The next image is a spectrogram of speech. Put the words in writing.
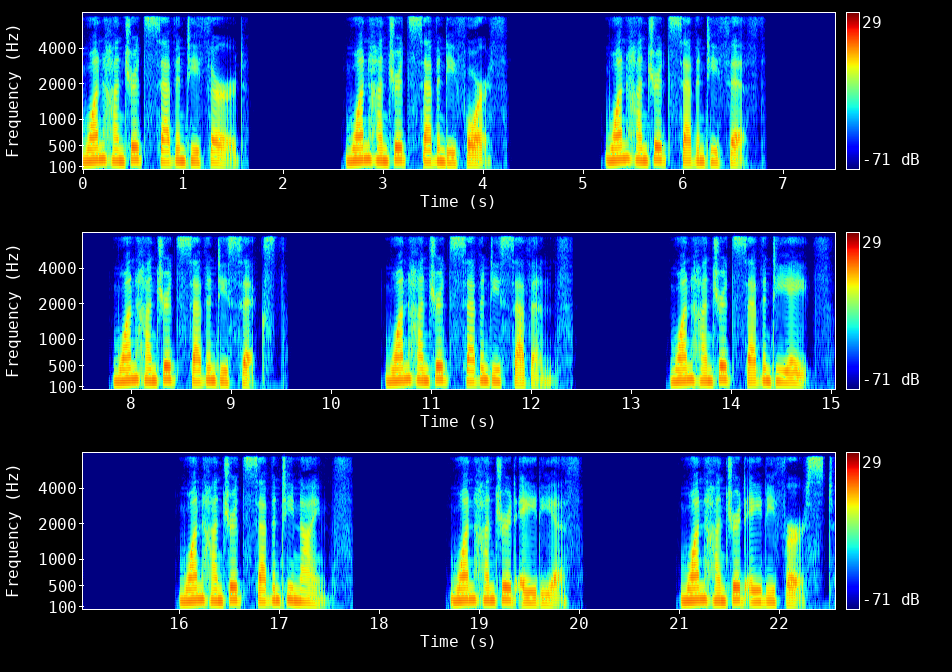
173rd, 174th, 175th, 176th, 177th, 178th, 179th, 180th, 181st,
